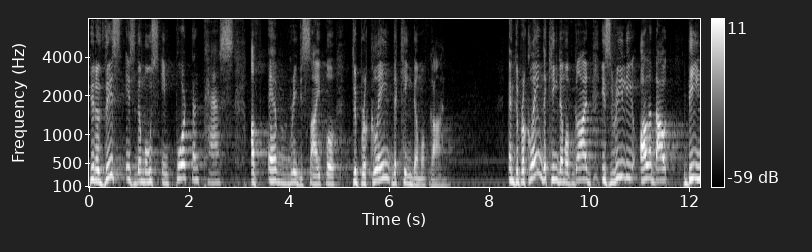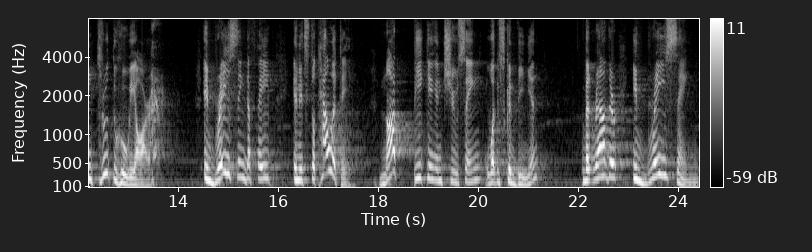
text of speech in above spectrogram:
You know, this is the most important task of every disciple to proclaim the kingdom of God. And to proclaim the kingdom of God is really all about being true to who we are, embracing the faith in its totality not picking and choosing what is convenient, but rather embracing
